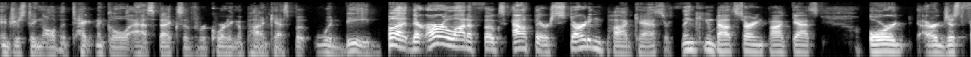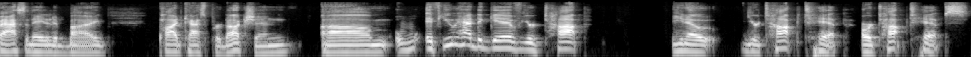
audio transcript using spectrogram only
interesting all the technical aspects of recording a podcast but would be but there are a lot of folks out there starting podcasts or thinking about starting podcasts or are just fascinated by podcast production. Um if you had to give your top you know your top tip or top tips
